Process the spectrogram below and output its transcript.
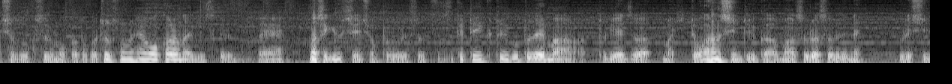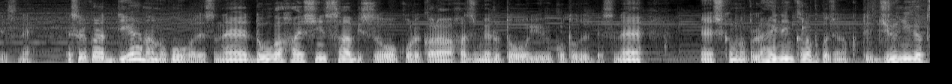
所属するのかとか、ちょっとその辺はわからないですけれどもね。まあ、関口選手のプロレスを続けていくということで、まあ、とりあえずは、まあ、一安心というか、まあ、それはそれでね、嬉しいですね。それからディアナの方がですね、動画配信サービスをこれから始めるということでですね、えー、しかもなんか来年からとかじゃなくて、12月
